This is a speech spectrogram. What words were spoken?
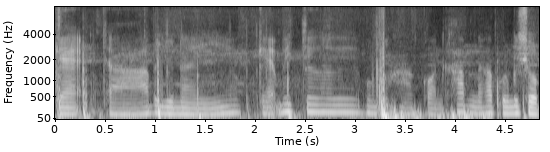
แกะจ๋าไปอยู่ไหน กะไม่เจอเลยผมต้องหาก่อนค่ำนะครับ คุณผู้ชม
